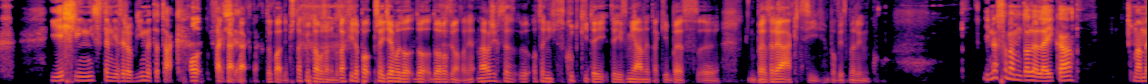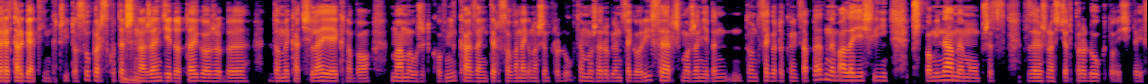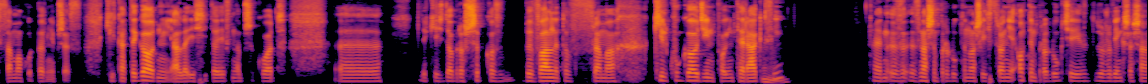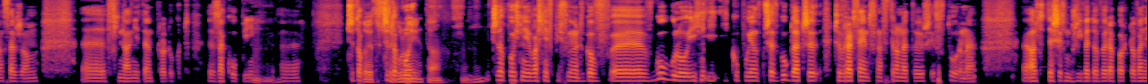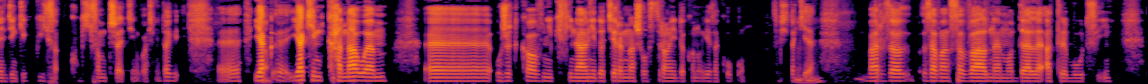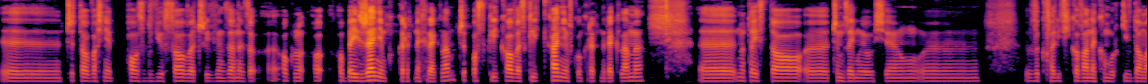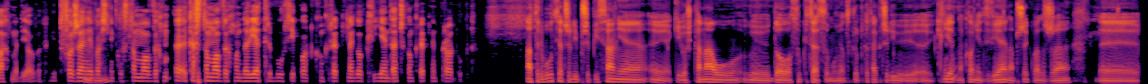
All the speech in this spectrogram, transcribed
Jeśli nic z tym nie zrobimy, to tak. O, tak, tak, tak, tak, dokładnie. Przy takim założeniu, bo za chwilę przejdziemy do, do, do rozwiązań. Na razie chcę y, ocenić skutki tej, tej zmiany takiej bez, y, bez reakcji, powiedzmy, rynku. I na samym dole lejka mamy retargeting, czyli to super skuteczne mhm. narzędzie do tego, żeby domykać lejek, no bo mamy użytkownika zainteresowanego naszym produktem, może robiącego research, może nie będącego do końca pewnym, ale jeśli przypominamy mu przez, w zależności od produktu, jeśli to jest samochód, pewnie przez kilka tygodni, ale jeśli to jest na przykład e, jakieś dobro szybko zbywalne, to w ramach kilku godzin po interakcji, mhm z, z, naszym produktem na naszej stronie o tym produkcie jest dużo większa szansa, że on e, finalnie ten produkt zakupi. Mhm. E, czy to, to jest czy, to później. Mhm. czy to później właśnie wpisując go w, e, w Google i, i, i, kupując przez Google, czy, czy wracając na stronę, to już jest wtórne. Ale to też jest możliwe do wyraportowania dzięki cookiesom, cookiesom trzecim właśnie. Tak? Jak, tak. Jakim kanałem użytkownik finalnie dociera na naszą stronę i dokonuje zakupu. Coś takie mhm bardzo zaawansowane modele atrybucji, yy, czy to właśnie post-viewsowe, czyli związane z obejrzeniem konkretnych reklam, czy postklikowe, z klikaniem w konkretne reklamy, yy, no to jest to, yy, czym zajmują się wykwalifikowane komórki w domach mediowych. Tworzenie mhm. właśnie customowych, customowych modeli atrybucji pod konkretnego klienta czy konkretny produkt. Atrybucja, czyli przypisanie jakiegoś kanału do sukcesu, mówiąc krótko, tak? Czyli klient na koniec wie na przykład, że e,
